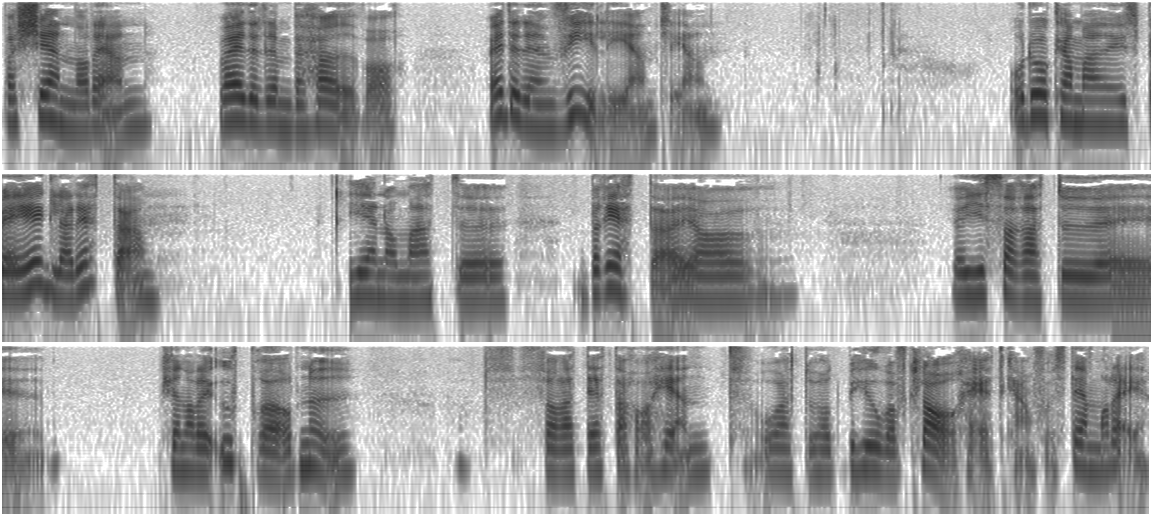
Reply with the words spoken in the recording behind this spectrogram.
Vad känner den? Vad är det den behöver? Vad är det den vill egentligen? Och då kan man ju spegla detta genom att eh, berätta. Jag, jag gissar att du eh, känner dig upprörd nu för att detta har hänt och att du har ett behov av klarhet kanske. Stämmer det?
